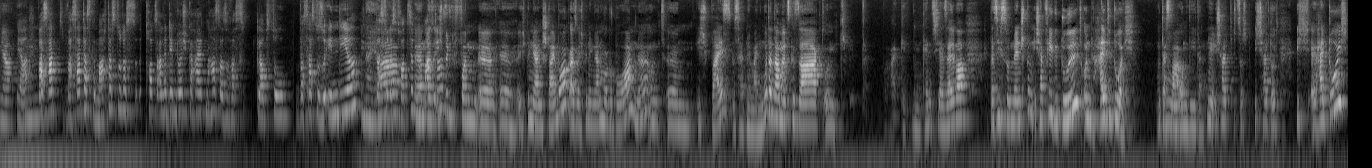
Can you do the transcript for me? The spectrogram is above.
Ja. Ja. Was, hat, was hat das gemacht, dass du das trotz alledem durchgehalten hast? Also was glaubst du, was hast du so in dir, Naja, dass du das trotzdem gemacht ähm, Also ich hast? bin von, äh, äh, ich bin ja in Steinbock, also ich bin im Januar geboren, ne? Und ähm, ich weiß, es hat mir meine Mutter damals gesagt und man kennt sich ja selber, dass ich so ein Mensch bin. Ich habe viel Geduld und halte durch. Und das Mhm. war irgendwie dann, nee, ich halte ich, ich halt durch. Ich äh, halte durch.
